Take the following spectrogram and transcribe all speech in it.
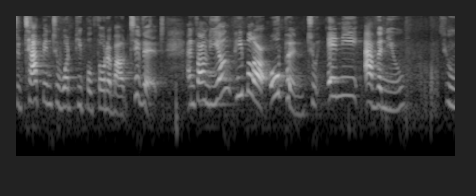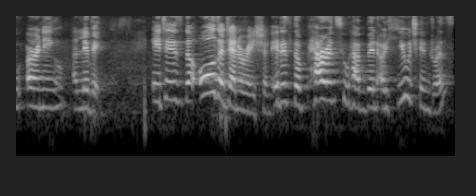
to tap into what people thought about TVET and found young people are open to any avenue to earning a living. It is the older generation. It is the parents who have been a huge hindrance.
